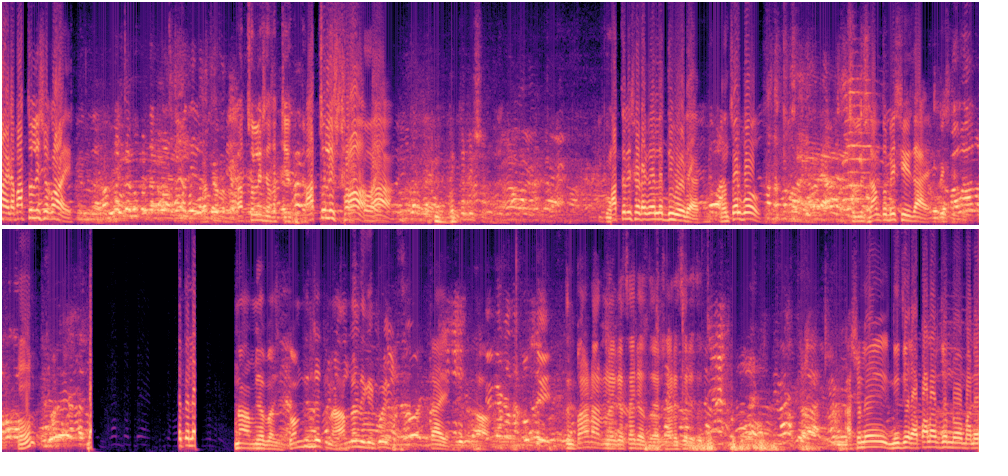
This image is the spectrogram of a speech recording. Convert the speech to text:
হয়? এটা পাঁচচল্লিশশো কয়? পাঁচচল্লিশ হাজার টাকা পাঁচচল্লিশ হ্যাঁ। পাঁচচল্লিশশো টাকা হলে দিব এটা। মানে চলবো? দাম তো বেশি যায়। হুম? তাহলে না মিয়া ভাই কম দিন যেত না লিগে কই তাই? তুমি পাড়ার লেগে চার হাজার সাড়ে চার হাজার আসলে নিজেরা পালার জন্য মানে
